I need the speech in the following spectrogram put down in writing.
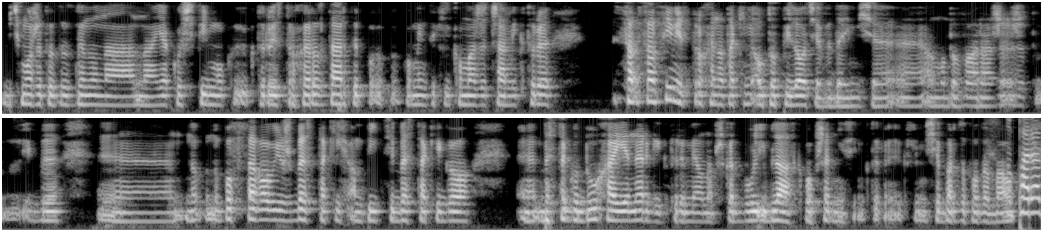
być może to ze względu na, na jakość filmu, który jest trochę rozdarty pomiędzy kilkoma rzeczami, które Sam, sam, film jest trochę na takim autopilocie, wydaje mi się, e, Almodovara, że, że to jakby e, no, no powstawał już bez takich ambicji, bez takiego, e, bez tego ducha i energii, który miał na przykład Ból i Blask, poprzedni film, który, który mi się bardzo podobał. No, para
